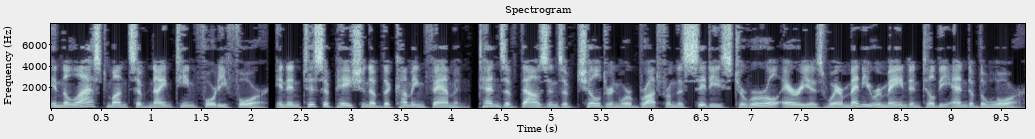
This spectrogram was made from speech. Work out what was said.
In the last months of 1944, in anticipation of the coming famine, tens of thousands of children were brought from the cities to rural areas where many remained until the end of the war.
